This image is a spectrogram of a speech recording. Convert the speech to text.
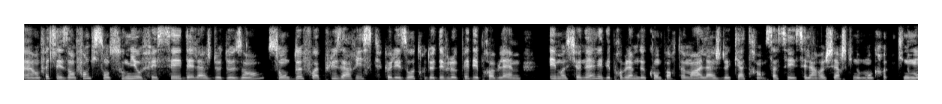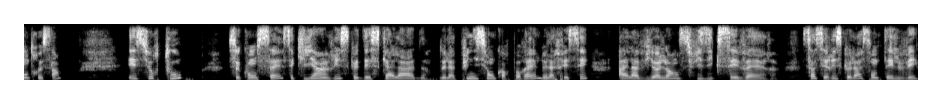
Euh, en fait, les enfants qui sont soumis aux fessées dès l'âge de deux ans sont deux fois plus à risque que les autres de développer des problèmes émotionnels et des problèmes de comportement à l'âge de quatre ans. Ça, c'est c'est la recherche qui nous montre qui nous montre ça. Et surtout, ce qu'on sait, c'est qu'il y a un risque d'escalade de la punition corporelle, de la fessée, à la violence physique sévère. Ça, ces risques-là sont élevés.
